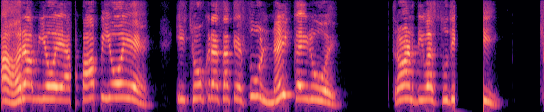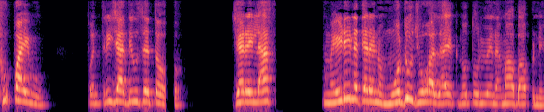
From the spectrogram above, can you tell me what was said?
આ હરામીઓએ, આ પાપીઓએ, ઈ છોકરા સાથે શું નહીં કર્યું હોય. ત્રણ દિવસ સુધી છુપાયું. પણ ત્રીજા દિવસે તો જ્યારે લાશ મળી ને ત્યારે એનું મોઢું જોવા લાયક નહોતું રહ્યું એના મા બાપને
